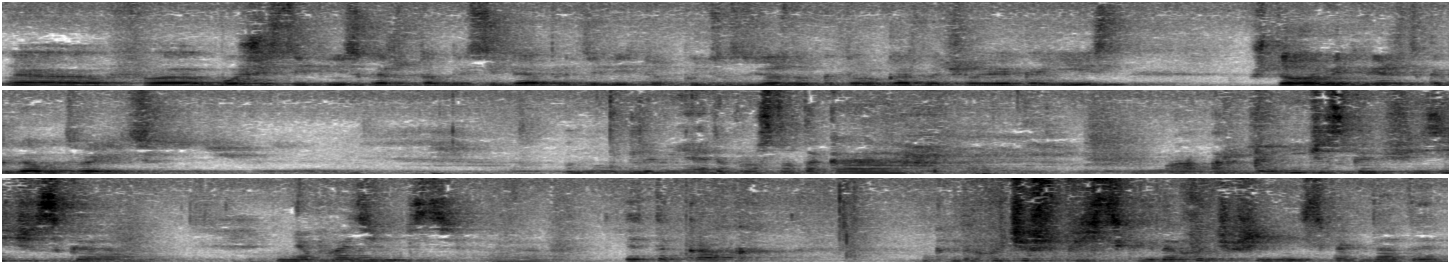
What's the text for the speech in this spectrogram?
э, в большей степени, скажем так, для себя определить тот путь к звездам, который у каждого человека есть. Что вами движет, когда вы творите? Ну, для меня это просто такая а, органическая, физическая необходимость. Э, это как когда хочешь пить, когда хочешь есть, когда ты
